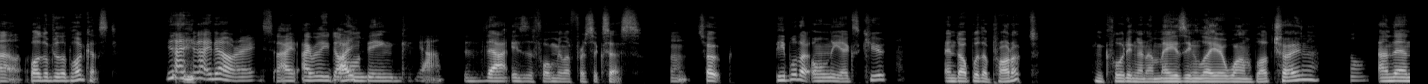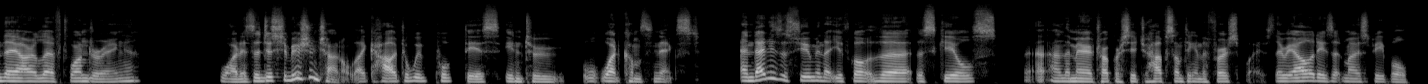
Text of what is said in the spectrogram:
Uh, Welcome to the podcast. yeah, I know, right? So I, I really don't. I think yeah. that is the formula for success. Mm. So, people that only execute end up with a product, including an amazing layer one blockchain. Oh. And then they are left wondering what is the distribution channel? Like, how do we put this into what comes next? And that is assuming that you've got the, the skills and the meritocracy to have something in the first place. The reality is that most people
